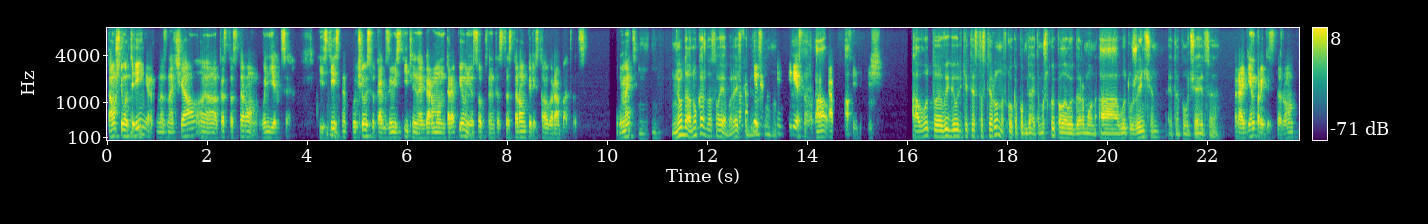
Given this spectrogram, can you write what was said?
потому что его тренер назначал э, тестостерон в инъекциях. Естественно, получилось как заместительная гормонотерапия, у него собственный тестостерон перестал вырабатываться. Понимаете? Ну да, ну каждая своя болячка, безусловно. Интересно вот а, а, а вот э, вы говорите тестостерон, насколько помню, да, это мужской половой гормон, а вот у женщин это получается... Эстроген, прогестерон.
